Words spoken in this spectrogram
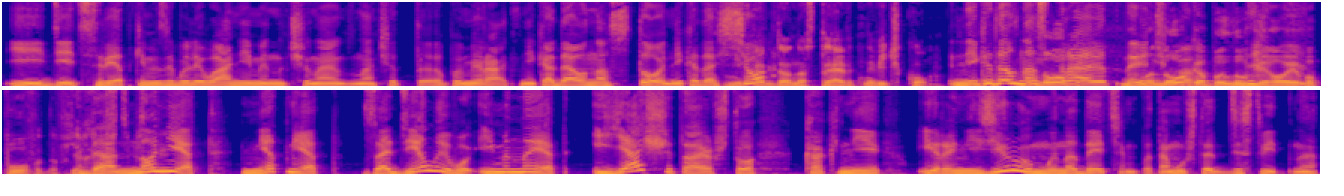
и дети с редкими заболеваниями начинают, значит, э, помирать. Никогда у нас то, никогда все. Никогда у нас травят новичком. Никогда у нас много, травят новичков. Много было у Да. Бероева поводов, я Да, но сказать. нет, нет, нет. Задело его именно это. И я считаю, что как не иронизируем мы над этим, потому что это действительно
